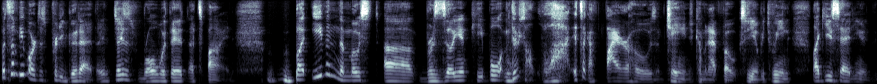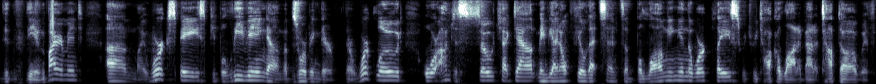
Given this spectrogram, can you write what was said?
but some people are just pretty good at it they just roll with it that's fine but even the most uh, resilient people i mean there's a lot. It's like a fire hose of change coming at folks. You know, between like you said, you know, the, the environment, um, my workspace, people leaving. Now I'm absorbing their their workload, or I'm just so checked out. Maybe I don't feel that sense of belonging in the workplace, which we talk a lot about at Top Dog with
